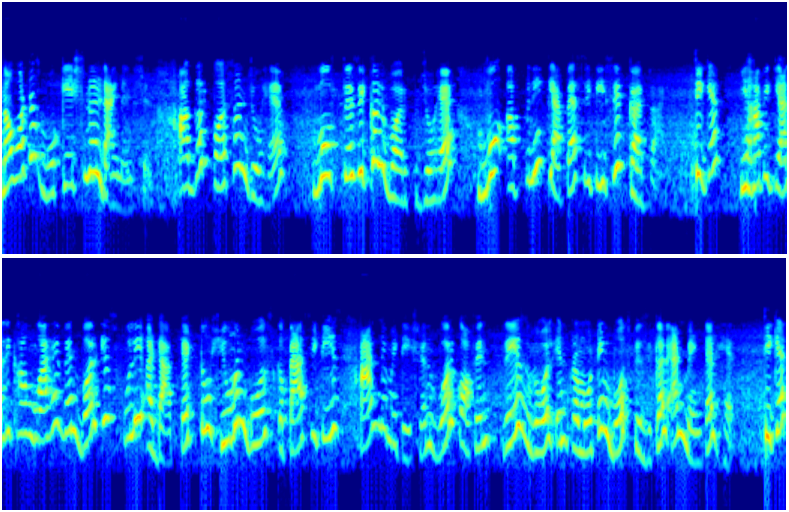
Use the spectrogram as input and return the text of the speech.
Now what is vocational dimension अगर पर्सन जो है, वो फ़िज़िकल वर्क जो है, वो अपनी कैपेसिटी से कर रहा है ठीक है? यहाँ पे क्या लिखा हुआ है? Work is fully adapted to human goals capacities and limitation work of in plays role in promoting both physical and mental health ठीक है?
